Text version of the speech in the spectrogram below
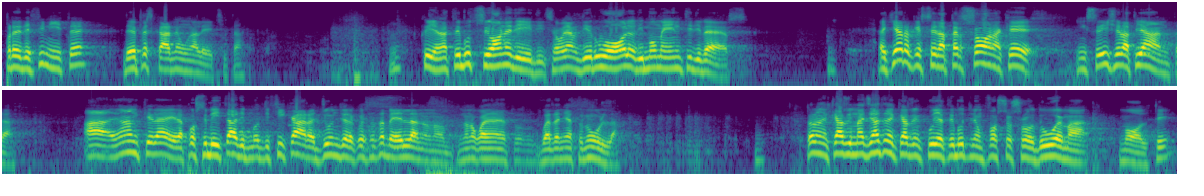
predefinite, deve pescarne una lecita. Quindi è un'attribuzione di, di, se vogliamo, di ruoli o di momenti diversi. È chiaro che se la persona che inserisce la pianta ha anche lei la possibilità di modificare, aggiungere questa tabella, non ho, non ho guadagnato, guadagnato, nulla. Però nel caso, immaginate nel caso in cui gli attributi non fossero solo due, ma molti,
